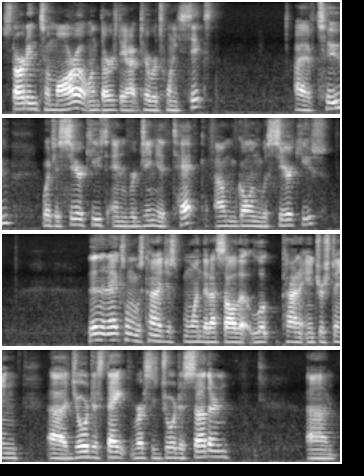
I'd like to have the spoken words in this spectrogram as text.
starting tomorrow on Thursday, October twenty sixth, I have two, which is Syracuse and Virginia Tech. I'm going with Syracuse. Then the next one was kind of just one that I saw that looked kind of interesting. Uh, Georgia State versus Georgia Southern. Um,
